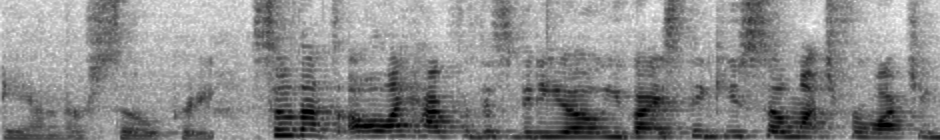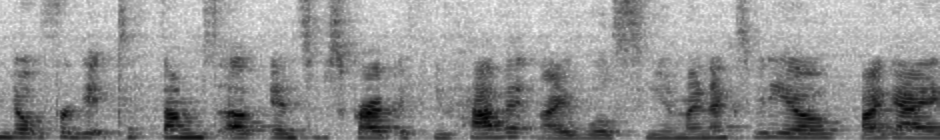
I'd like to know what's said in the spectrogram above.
and they're so pretty. So that's all I have for this video. You guys, thank you so much for watching. Don't forget to thumbs up and subscribe if you haven't. I will see you in my next video. Bye guys.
